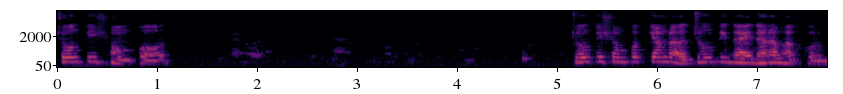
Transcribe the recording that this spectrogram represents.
চলতি সম্পদ, চলতি সম্পদকে আমরা চলতি দায় দ্বারা ভাগ করব।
